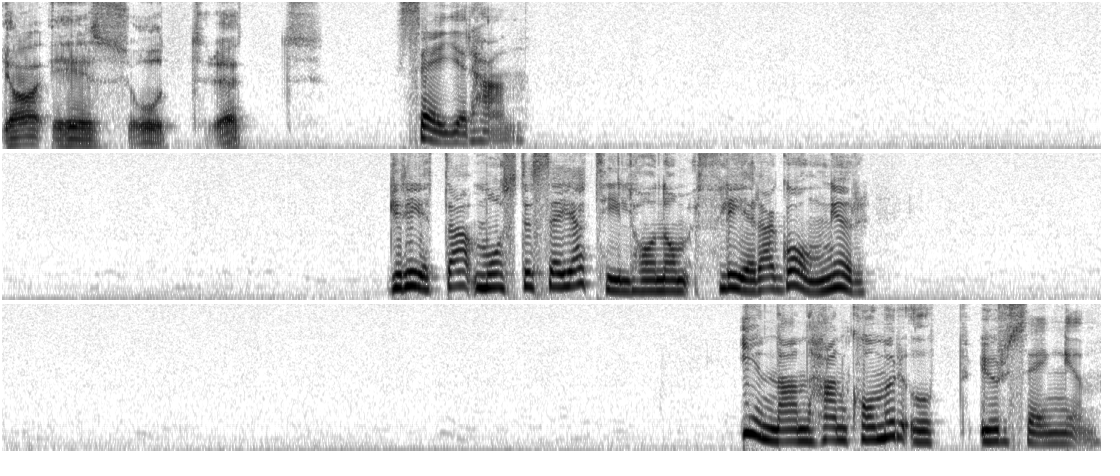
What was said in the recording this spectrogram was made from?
Jag är så trött. säger han. Greta måste säga till honom flera gånger innan han kommer upp ur sängen.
